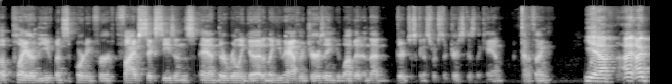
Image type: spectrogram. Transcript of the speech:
a player that you've been supporting for five, six seasons, and they're really good, and like you have their jersey and you love it, and then they're just going to switch their jersey because they can, kind of thing. Yeah. I, I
